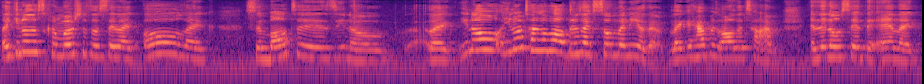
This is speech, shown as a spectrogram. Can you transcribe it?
like, you know, those commercials that say like, oh, like Cymbalta is, you know, like, you know, you know, talk about, there's like so many of them. Like, it happens all the time. And then it'll say at the end, like,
